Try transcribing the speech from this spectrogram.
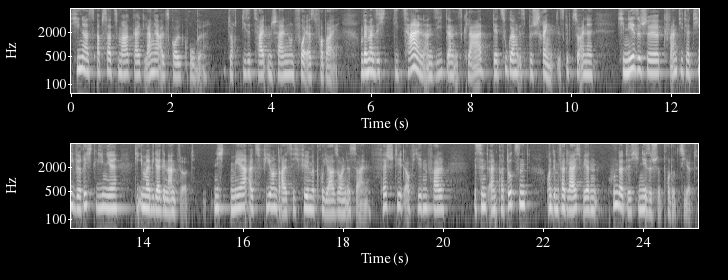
Chinas Absatzmarkt galt lange als Goldgrube. Doch diese Zeiten scheinen nun vorerst vorbei. Und wenn man sich die Zahlen ansieht, dann ist klar, der Zugang ist beschränkt. Es gibt so eine chinesische quantitative Richtlinie, die immer wieder genannt wird. Nicht mehr als 34 Filme pro Jahr sollen es sein. Fest steht auf jeden Fall, es sind ein paar Dutzend und im Vergleich werden hunderte chinesische produziert.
